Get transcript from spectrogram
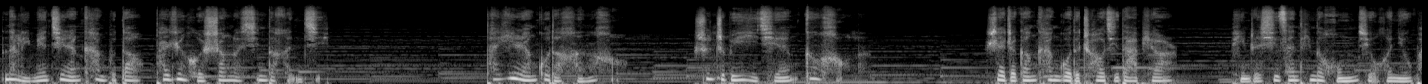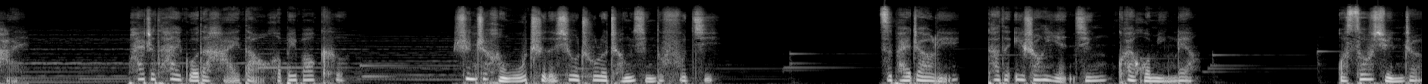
那里面竟然看不到他任何伤了心的痕迹。他依然过得很好，甚至比以前更好了。晒着刚看过的超级大片儿，品着西餐厅的红酒和牛排，拍着泰国的海岛和背包客，甚至很无耻的秀出了成型的腹肌。自拍照里，他的一双眼睛快活明亮。我搜寻着，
